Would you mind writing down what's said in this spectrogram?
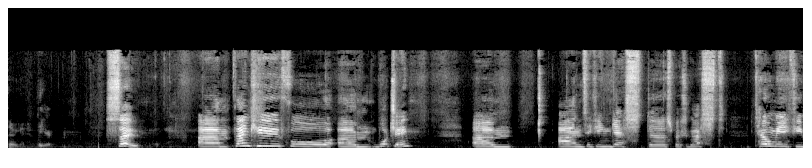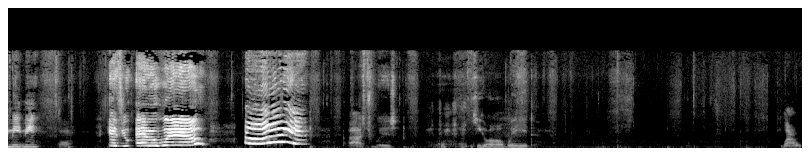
There we go. There you go. So, um, thank you for um, watching. Um, and if you can guess the special guest, tell me if you meet me. If you ever will. Oh, yeah. That's weird. You are weird. Wow.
